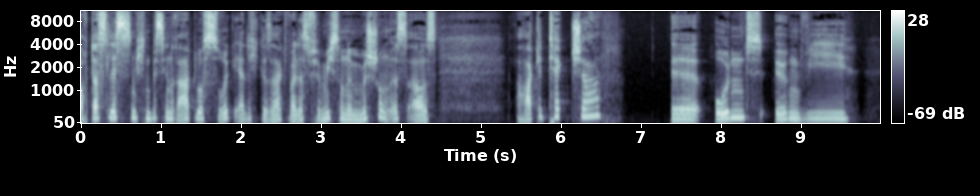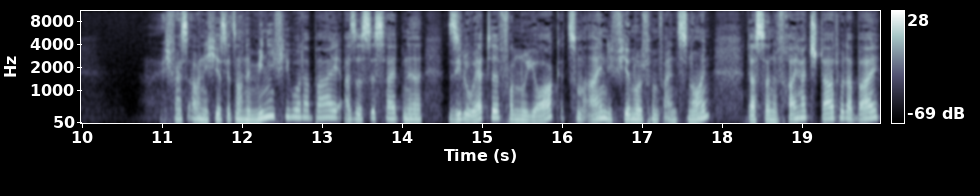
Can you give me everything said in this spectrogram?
Auch das lässt mich ein bisschen ratlos zurück, ehrlich gesagt, weil das für mich so eine Mischung ist aus Architecture äh, und irgendwie ich weiß auch nicht, hier ist jetzt noch eine Minifigur dabei. Also es ist halt eine Silhouette von New York. Zum einen die 40519. Da ist da eine Freiheitsstatue dabei.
